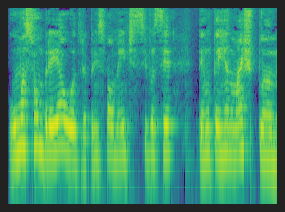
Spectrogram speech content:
uma sombreia a outra, principalmente se você tem um terreno mais plano.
